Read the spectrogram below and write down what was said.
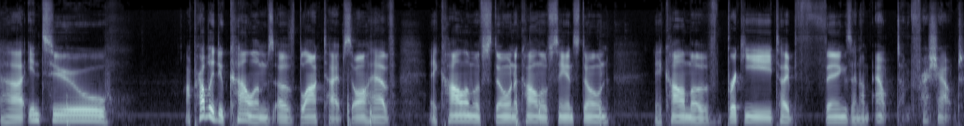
uh, into... I'll probably do columns of block types. So I'll have a column of stone, a column of sandstone, a column of bricky type things, and I'm out. I'm fresh out.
